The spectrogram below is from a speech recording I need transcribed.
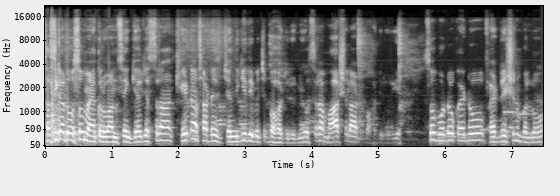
ਸਤਿ ਸ਼੍ਰੀ ਅਕਾਲ ਦੋਸਤੋ ਮੈਂ ਕੁਲਵੰਤ ਸਿੰਘ ਗਿੱਲ। ਜਿਸ ਤਰ੍ਹਾਂ ਖੇਡਾਂ ਸਾਡੇ ਜ਼ਿੰਦਗੀ ਦੇ ਵਿੱਚ ਬਹੁਤ ਜ਼ਰੂਰੀ ਨੇ ਉਸ ਤਰ੍ਹਾਂ ਮਾਰਸ਼ਲ ਆਰਟ ਬਹੁਤ ਜ਼ਰੂਰੀ ਹੈ। ਸੋ ਬੋਡੋ ਕੈਡੋ ਫੈਡਰੇਸ਼ਨ ਵੱਲੋਂ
